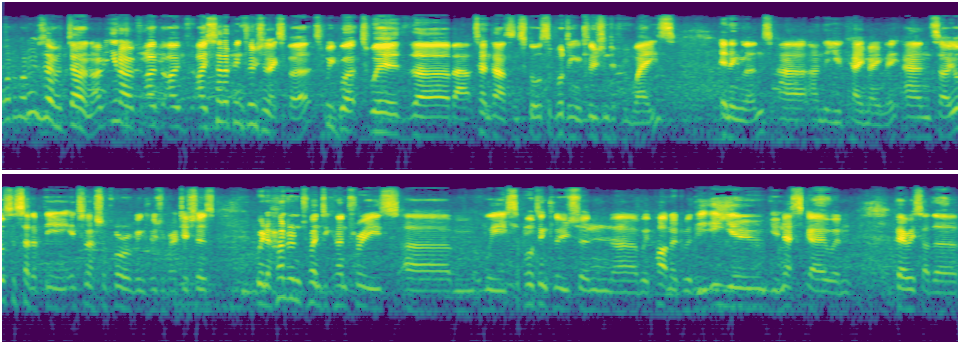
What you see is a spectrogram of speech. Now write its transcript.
what what have I ever done? I, you know, I've, I've, I've, I set up Inclusion Experts. We've worked with uh, about ten thousand schools supporting inclusion different ways in England uh, and the UK mainly. And so I also set up the International Forum of Inclusion Practitioners. We're in 120 countries. Um, we support inclusion. Uh, we're partnered with the EU, UNESCO, and various other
